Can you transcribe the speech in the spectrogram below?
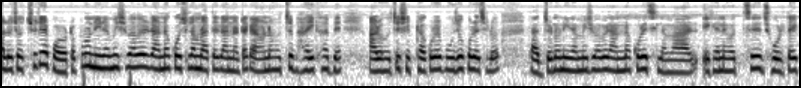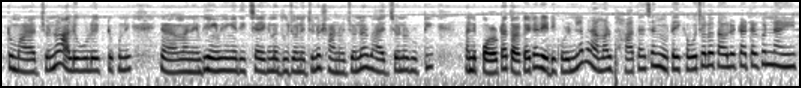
আলু চচ্চড়ি আর পরোটা। পুরো নিরামিষভাবে রান্না করছিলাম, রাতের রান্নাটা। কেননা হচ্ছে ভাই খাবে আরও হচ্ছে শিব ঠাকুরের পুজো করেছিল, তার জন্য নিরামিষভাবে রান্না করেছিলাম। আর এখানে হচ্ছে ঝোলটা একটু মারার জন্য, আলুগুলো একটুখানি মানে ভেঙে ভেঙে দিচ্ছে। আর এখানে দুজনের জন্য, শানোর জন্য আর ভাইয়ের জন্য রুটি মানে পরোটা, তরকারিটা রেডি করে নিলাম। আর আমার ভাত আছে, আমি ওটাই খাব। চলো তাহলে, টাটা গুড নাইট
